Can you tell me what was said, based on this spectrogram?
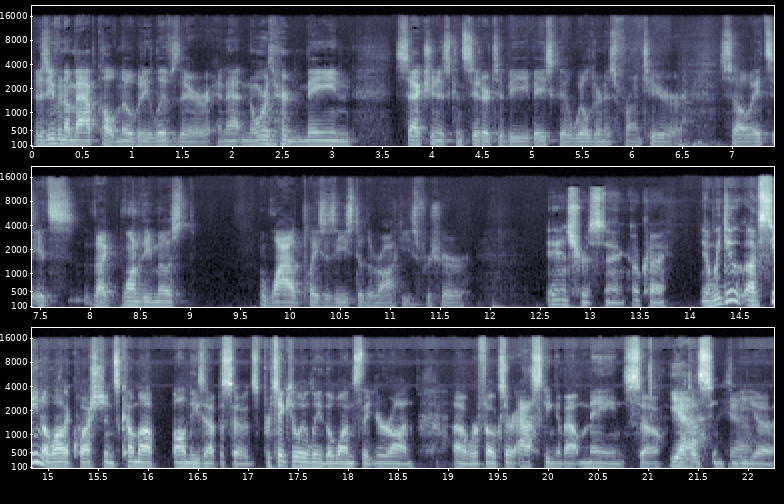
there's even a map called nobody lives there and that northern maine section is considered to be basically a wilderness frontier. So it's it's like one of the most wild places east of the Rockies for sure. Interesting. Okay. Yeah, we do. I've seen a lot of questions come up on these episodes, particularly the ones that you're on, uh, where folks are asking about Maine. So yeah, it does seem to yeah. be a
